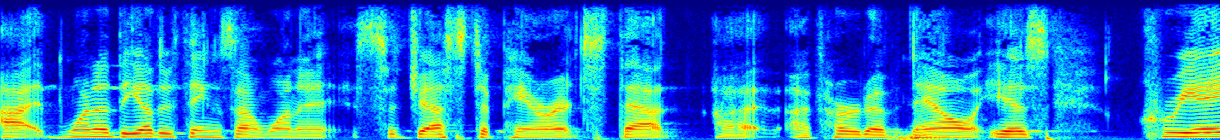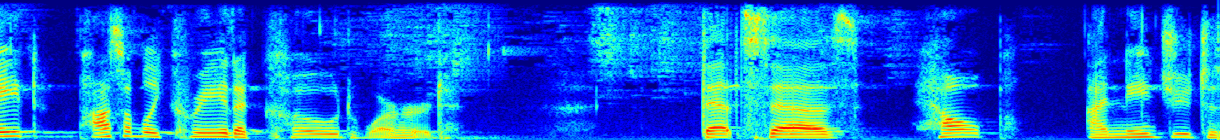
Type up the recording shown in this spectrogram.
I, one of the other things I want to suggest to parents that uh, I've heard of now is create, possibly create a code word that says, Help, I need you to,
